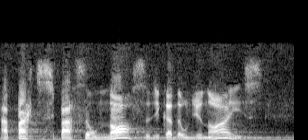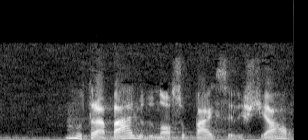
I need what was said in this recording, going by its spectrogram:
a participação nossa de cada um de nós no trabalho do nosso Pai Celestial.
